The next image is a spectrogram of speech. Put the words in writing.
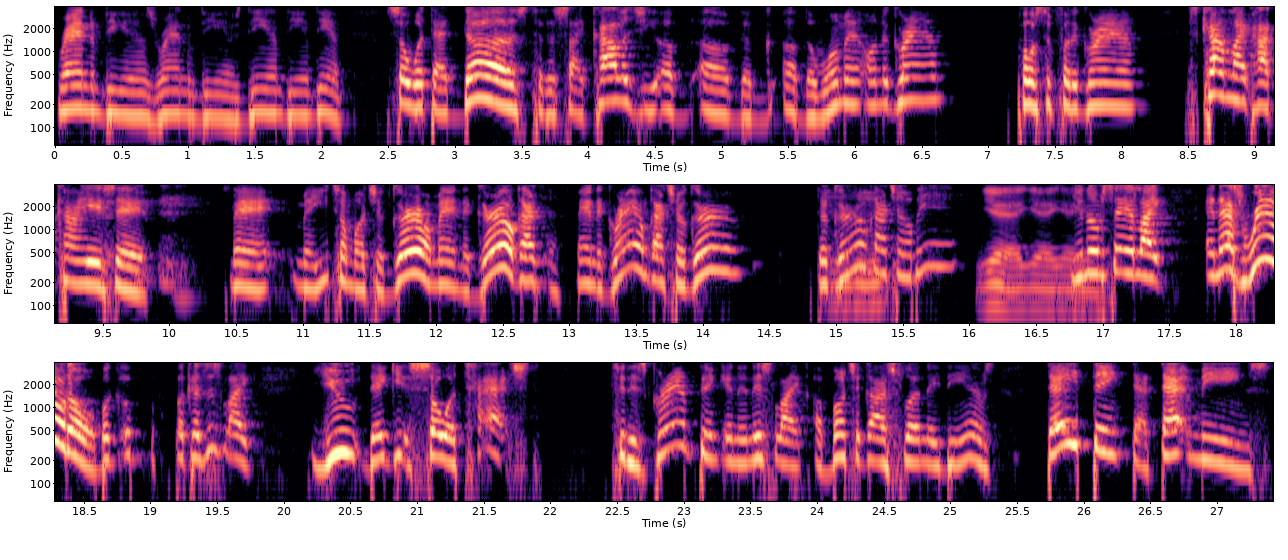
Random DMs, random DMs, DM, DM, DM. So what that does to the psychology of of the of the woman on the gram, posted for the gram, it's kind of like how Kanye said, "Man, man, you talking about your girl, man? The girl got, man, the gram got your girl, the girl mm-hmm. got your bitch." Yeah, yeah, yeah. You know what I'm saying? Like, and that's real though, bec- because it's like you they get so attached to this gram thing, and then it's like a bunch of guys flooding their DMs. They think that that means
